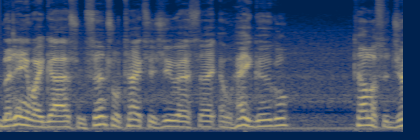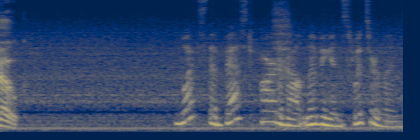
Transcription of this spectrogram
but anyway, guys, from Central Texas, USA. Oh, hey, Google, tell us a joke. What's the best part about living in Switzerland?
